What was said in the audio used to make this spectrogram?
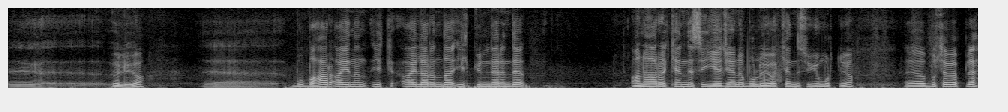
eee, ölüyor. Eee, bu bahar ayının ilk aylarında, ilk günlerinde ana arı kendisi yiyeceğini buluyor, kendisi yumurtluyor. Eee, bu sebeple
